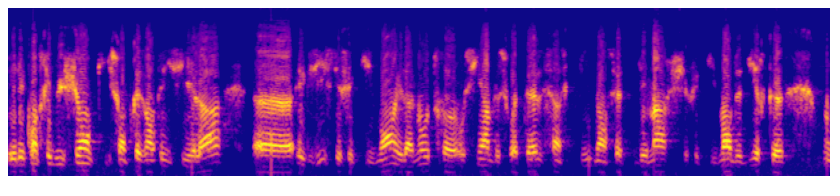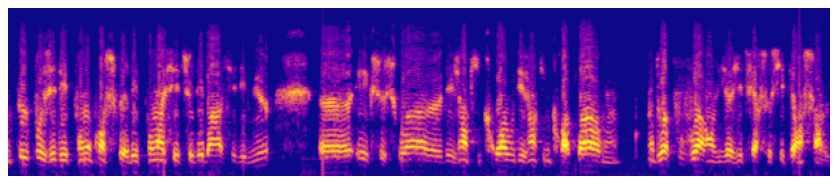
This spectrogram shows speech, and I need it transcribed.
et les contributions qui sont présentées ici et là euh, existent effectivement et la nôtre, aussi humble soit-elle, s'inscrit dans cette démarche effectivement de dire que on peut poser des ponts, construire des ponts, essayer de se débarrasser des murs euh, et que ce soit euh, des gens qui croient ou des gens qui ne croient pas, on doit pouvoir envisager de faire société ensemble.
